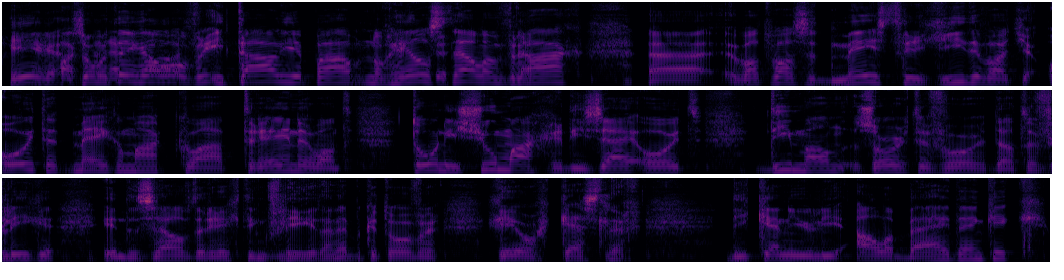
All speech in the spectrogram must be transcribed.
heren, zometeen gaan we over Italië praten. Nog heel snel een vraag. Eh, wat was het meest rigide wat je ooit hebt meegemaakt qua trainer? Want Tony Schumacher die zei ooit, die man zorgt ervoor dat de vliegen in dezelfde richting vliegen. Dan heb ik het over Georg Kessler. Die kennen jullie allebei, denk ik.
